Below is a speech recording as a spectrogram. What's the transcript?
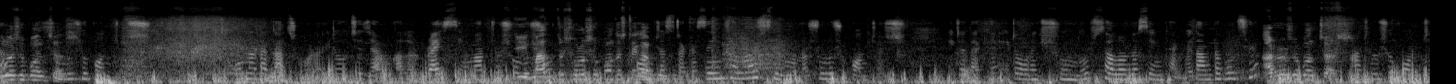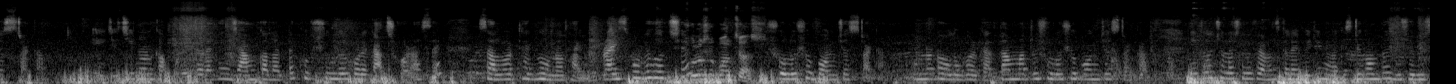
ষোলোশো পঞ্চাশ। ষোলোশো পঞ্চাশ। ওনাটা কাজ করা। এটা হচ্ছে জাম কালার। প্রাইস সেম মাত্র জি ষোলোশো মাত্র ষোলোশো পঞ্চাশ টাকা আপু। পঞ্চাশ টাকা। সেম সালোয়ার সেম ষোলোশো পঞ্চাশ। এটা দেখেন এটা এটা অনেক সুন্দর সালোনা সেম থাকবে। দামটা পড়ছে আঠারোশো পঞ্চাশ। আঠারোশো পঞ্চাশ টাকা। এই যে চিনন কাপড় এটা দেখেন জাম কালারটা খুব সুন্দর করে কাজ করা আছে। সালোয়ার থাকবে অন্য থাকবে। প্রাইস পড়বে হচ্ছে ষোলোশো পঞ্চাশ। ষোলোশো পঞ্চাশ টাকা। অন্যটা অল ওভার কাজ। দাম মাত্র ষোলোশো পঞ্চাশ টাকা। এতেও চলে আসবে ফেমাস কালার বেটি নিমাকিস্টি কমপ্লেক্স দুশো বিশ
